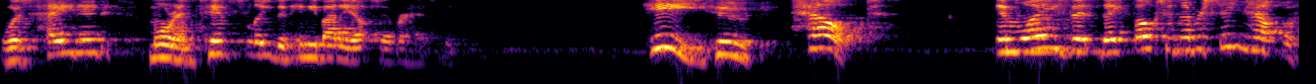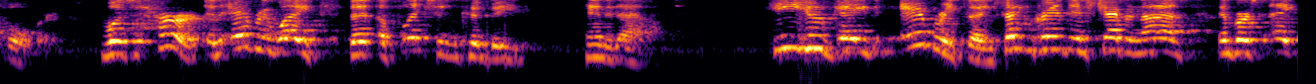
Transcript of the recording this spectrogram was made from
was hated more intensely than anybody else ever has been. He who helped in ways that they folks had never seen help before was hurt in every way that affliction could be handed out. He who gave everything, Second Corinthians chapter 9 and verse 8,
